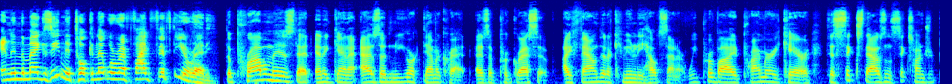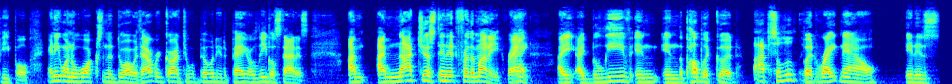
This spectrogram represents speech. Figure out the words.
and in the magazine they're talking that we're at five fifty already. The problem is that, and again, as a New York Democrat, as a progressive, I founded a community health center. We provide primary care to 6,600 people, anyone who walks in the door without regard to ability to pay or legal status. I'm, I'm not just in it for the money, right? I, I believe in, in the public good. Absolutely. But right now, it is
